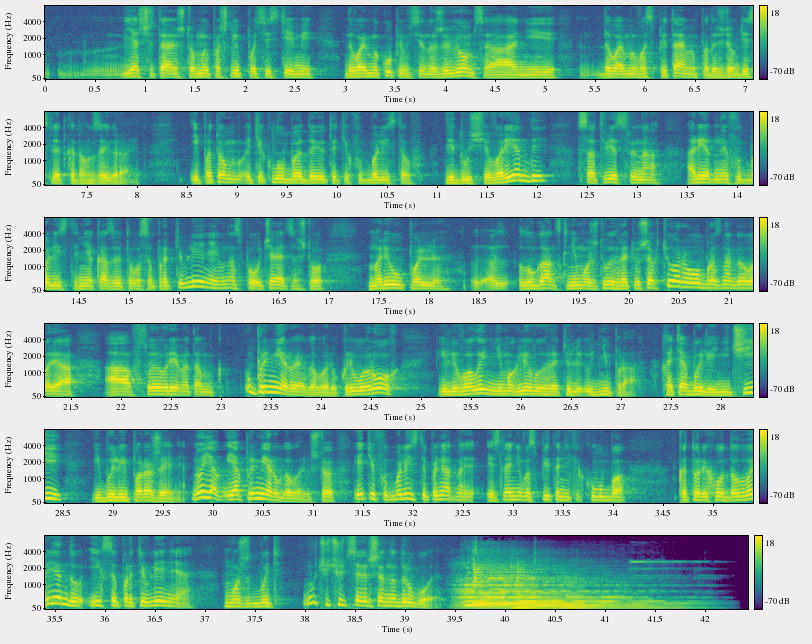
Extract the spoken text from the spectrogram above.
я считаю, что мы пошли по системе «давай мы купим, все наживемся», а не «давай мы воспитаем и подождем 10 лет, когда он заиграет». И потом эти клубы отдают этих футболистов, ведущие в аренды. Соответственно, арендные футболисты не оказывают его сопротивления. И у нас получается, что Мариуполь, э, Луганск не может выиграть у Шахтера, образно говоря, а в свое время, там, ну, к примеру я говорю, Кривой Рог или Волынь не могли выиграть у Днепра. Хотя были и ничьи, и были и поражения. Но я, я к примеру говорю, что эти футболисты, понятно, если они воспитанники клуба, который их отдал в аренду, их сопротивление может быть ну, чуть-чуть совершенно другое.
